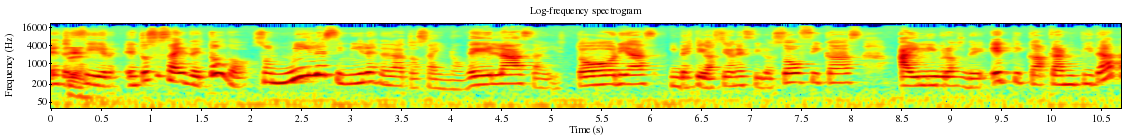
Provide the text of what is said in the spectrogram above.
Es Sí. decir, entonces hay de todo. Son miles y miles de datos. Hay novelas, hay historias, investigaciones filosóficas, hay libros de ética, cantidad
